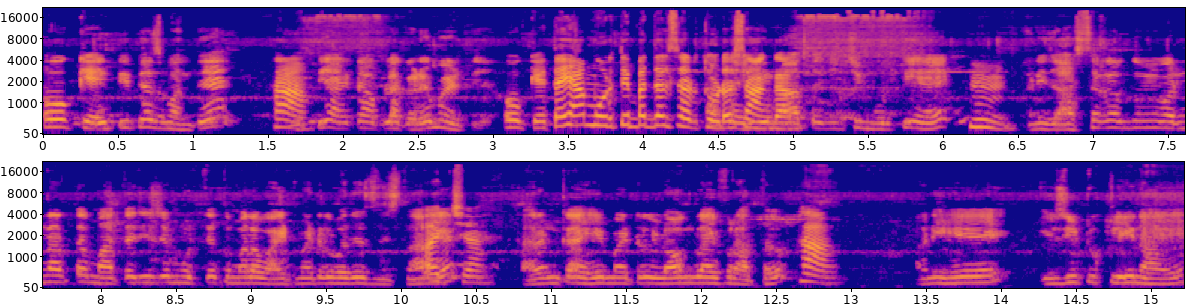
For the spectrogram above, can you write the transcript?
ओके. तिथेच बनते हा. ती आयटम आपल्याकडे मिळते. ओके तर ह्या मूर्तीबद्दल सर थोडं आता ही सांगा. माताजीची मूर्ती आहे हम्म. आणि जास्त करून तुम्ही बनणार तर माताजीची मूर्ती तुम्हाला व्हाईट मेटल मध्येच दिसणार आहे. अच्छा. कारण का हे मेटल लॉंग लाईफ राहतं. हा. आणि हे इझी टू क्लीन आहे.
